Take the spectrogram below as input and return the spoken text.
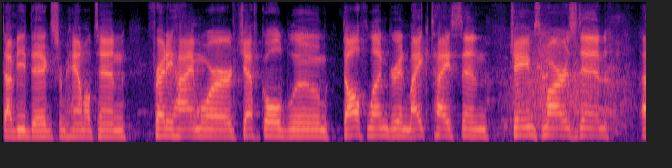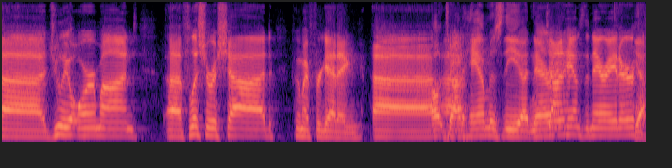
Daveed Diggs from Hamilton, Freddie Highmore, Jeff Goldblum, Dolph Lundgren, Mike Tyson, James Marsden, uh, Julia Ormond, uh, Phylicia Rashad. Who am I forgetting? Uh, Oh, Jon uh, Hamm is the uh, narrator. Jon Hamm's the narrator. Yeah.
